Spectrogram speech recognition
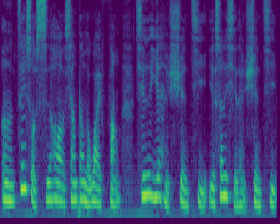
嗯，这一首。诗哈相当的外放，其实也很炫技，也算是写的很炫技。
